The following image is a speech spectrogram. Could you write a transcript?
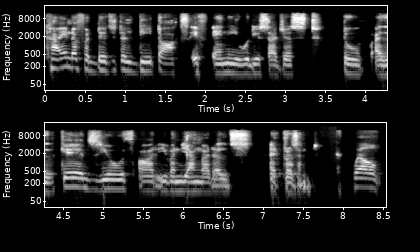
kind of a digital detox if any would you suggest to either kids, youth, or even young adults at present? Well,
